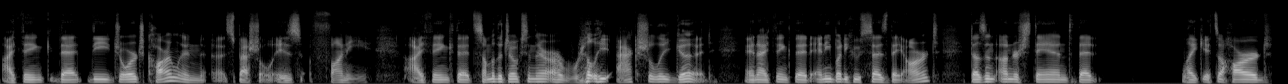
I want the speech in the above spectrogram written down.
I think that the George Carlin uh, special is funny. I think that some of the jokes in there are really actually good. And I think that anybody who says they aren't doesn't understand that like it's a hard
